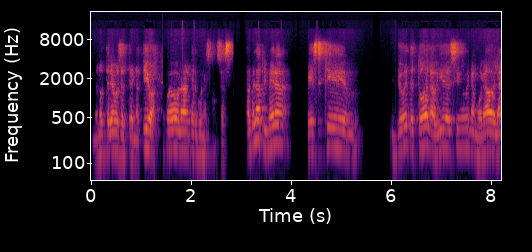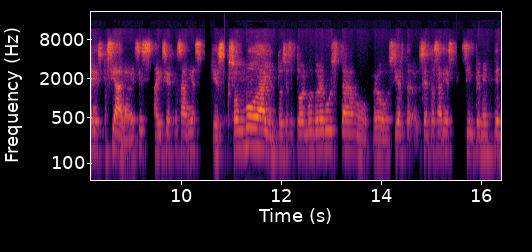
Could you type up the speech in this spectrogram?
cuando no tenemos alternativa, puedo hablar de algunas cosas. Tal vez la primera es que mm, yo desde toda la vida he sido enamorado del área espacial. A veces hay ciertas áreas que son moda y entonces a todo el mundo le gusta, pero ciertas ciertas áreas simplemente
